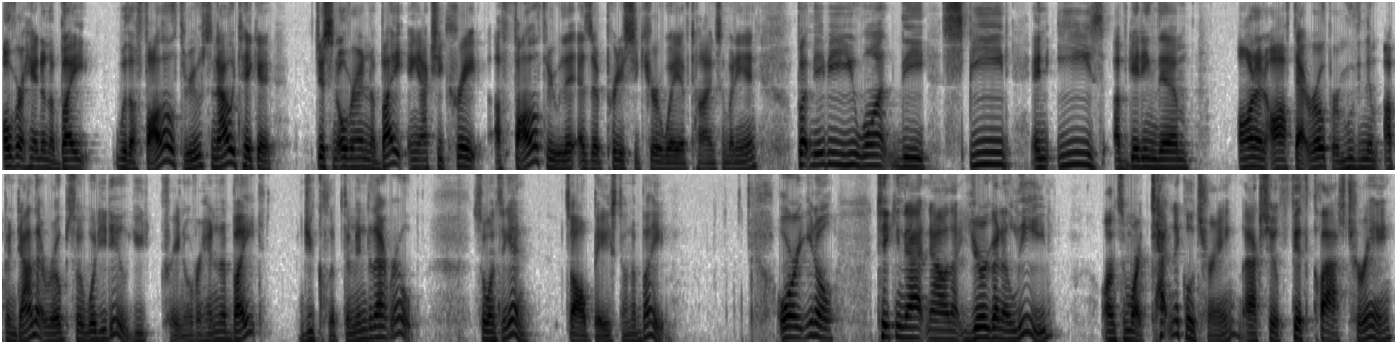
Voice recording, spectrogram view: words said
overhand on a bite with a follow through. So now we take a just an overhand and a bite and actually create a follow through with it as a pretty secure way of tying somebody in. But maybe you want the speed and ease of getting them on and off that rope or moving them up and down that rope. So what do you do? You create an overhand and a bite and you clip them into that rope. So once again, it's all based on a bite. Or, you know, taking that now that you're going to lead on some more technical terrain, actually fifth class terrain,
